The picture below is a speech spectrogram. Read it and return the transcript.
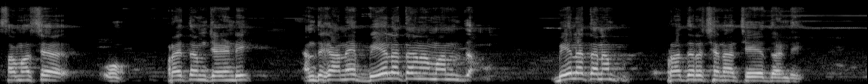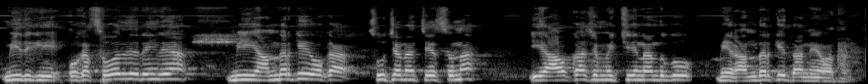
సమస్య ప్రయత్నం చేయండి. అందుకనే బేలతనం అంద- బేలతనం ప్రదర్శన చేయొద్దండి. మీదికి ఒక సోదరిగా మీ అందరికీ ఒక సూచన చేస్తున్న. ఈ అవకాశం ఇచ్చినందుకు మీ అందరికీ ధన్యవాదాలు.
